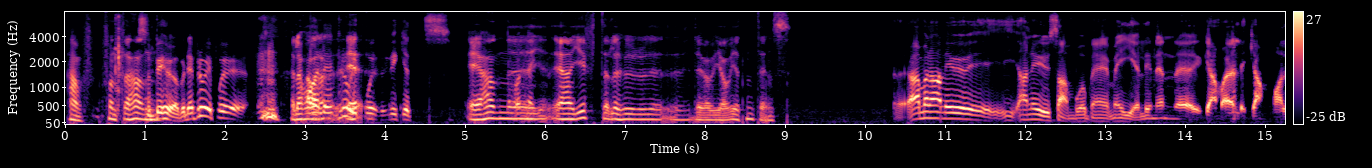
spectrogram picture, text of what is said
Han får inte han... Så behöver, det beror ju på... Eller Ja, har, men det beror ju är, på vilket... är, han, eh, är han gift eller hur? Det, jag vet inte ens. Ja, men han är ju, han är ju sambo med, med Elin, en eh, gammal, eller gammal,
